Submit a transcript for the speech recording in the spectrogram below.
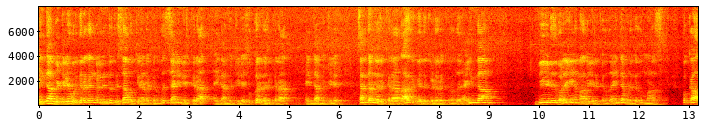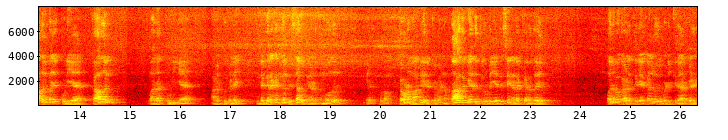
ஐந்தாம் வீட்டிலே ஒரு கிரகங்கள் நின்று திசாபுத்தி நடக்கிறது. சனி நிற்கிறார் ஐந்தாம் வீட்டிலே சுக்கிரன் இருக்கிறார் ஐந்தாம் வீட்டிலே சந்திரன் இருக்கிறார் ராகு கேதுக்கள் இருக்கிறது. ஐந்தாம் வீடு பலகீனமாக இருக்கிறது. ஐந்தாம் வீடுங்கிறது மனசு. இப்போ காதல் பயக்கூடிய காதல் வரக்கூடிய அமைப்புகளை இந்த கிரகங்கள் திசாபுத்தி நடத்தும்போது ஏற்படும். கவனமாக இருக்க வேண்டும். ராகு கேதுக்களுடைய திசை நடக்கிறது. பருவ காலத்திலே கல்லூரி படிக்கிறார்கள்.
